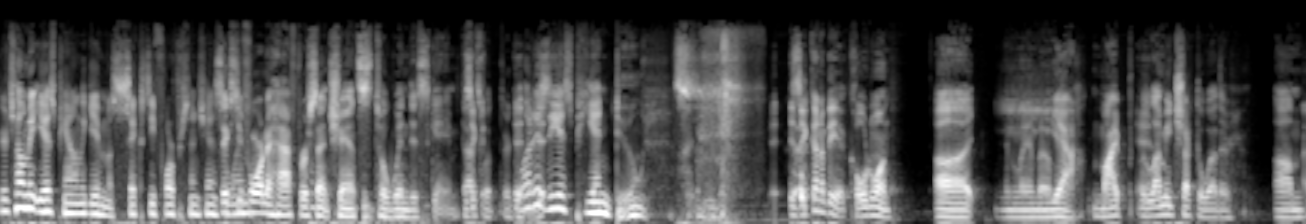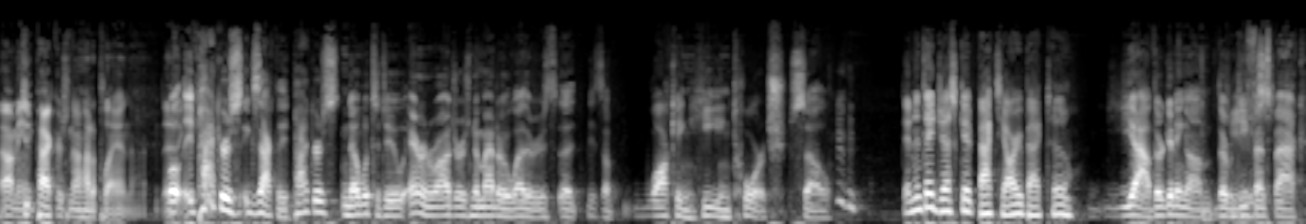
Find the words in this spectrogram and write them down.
You're telling me ESPN only gave him a 64 percent chance. to win? 64.5% chance to win this game. That's what they're getting. What is ESPN doing? Is it going to be a cold one? Uh, in Lambeau? Yeah, my. Let me check the weather. Um, I mean, Packers know how to play in that. well, the Packers exactly. Packers know what to do. Aaron Rodgers, no matter the weather, is a, is a walking heating torch. So Didn't they just get Bakhtiari back too? yeah, they're getting um their defense back.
